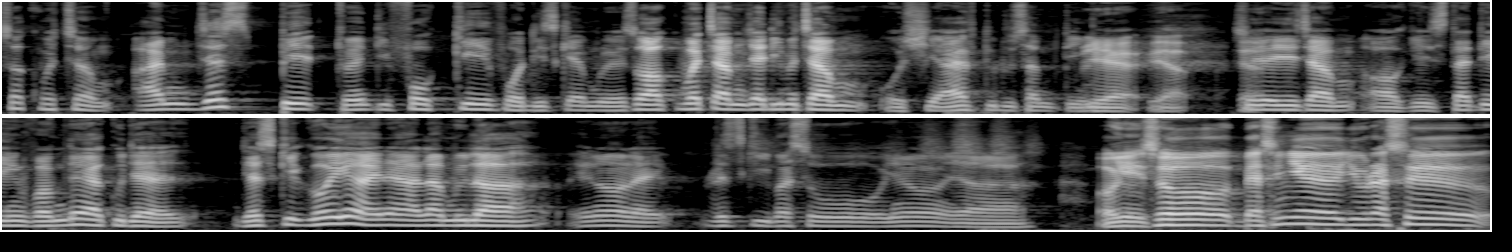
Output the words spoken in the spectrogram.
So aku macam I'm just paid 24k for this camera. So aku macam jadi macam oh shit I have to do something. Yeah, yeah. So jadi macam oh, okay starting from there aku just just keep going lah. And alhamdulillah you know like rezeki masuk you know yeah. Okay, so biasanya you rasa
